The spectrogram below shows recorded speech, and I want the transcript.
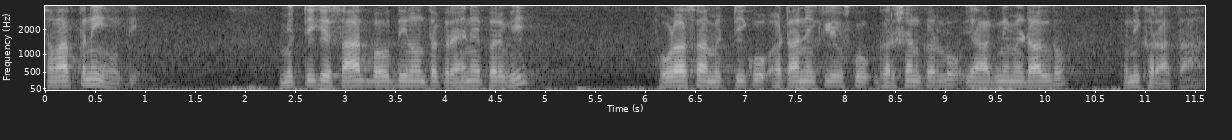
समाप्त नहीं होती। मिट्टी के साथ बहुत दिनों तक रहने पर भी थोड़ा सा मिट्टी को हटाने के लिए उसको घर्षण कर लो या अग्नि में डाल दो तो निखर आता है।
